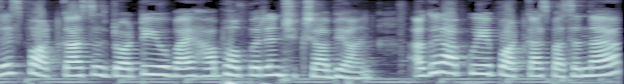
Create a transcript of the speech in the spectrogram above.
This podcast is brought you by Hub Hopper शिक्षा अभियान अगर आपको ये पॉडकास्ट पसंद आया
